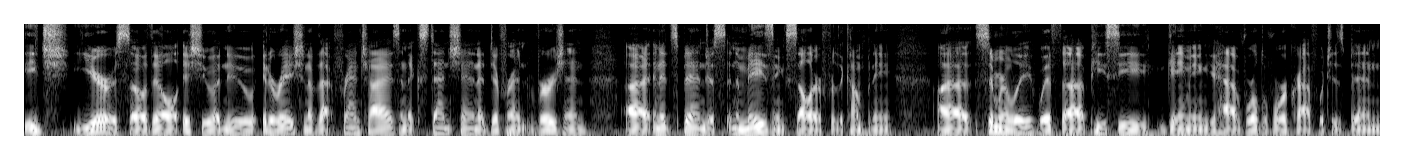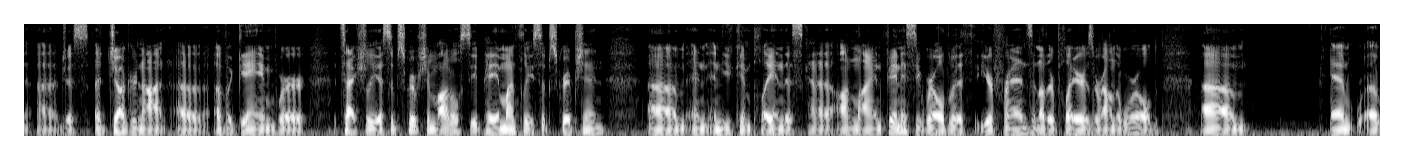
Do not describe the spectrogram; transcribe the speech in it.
each year or so, they'll issue a new iteration of that franchise, an extension, a different version, uh, and it's been just an amazing seller for the company. Uh, similarly, with uh, PC gaming, you have World of Warcraft, which has been uh, just a juggernaut of, of, a game where it's actually a subscription model. So you pay a monthly subscription, um, and, and you can play in this kind of online fantasy world with your friends and other players around the world. Um, and uh,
